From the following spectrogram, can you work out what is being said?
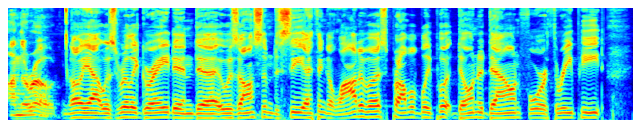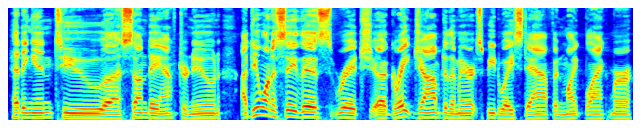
on the road. Oh yeah, it was really great, and uh, it was awesome to see. I think a lot of us probably put Dona down for three-peat heading into uh, Sunday afternoon. I do want to say this, Rich. Uh, great job to the Merritt Speedway staff and Mike Blackmer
